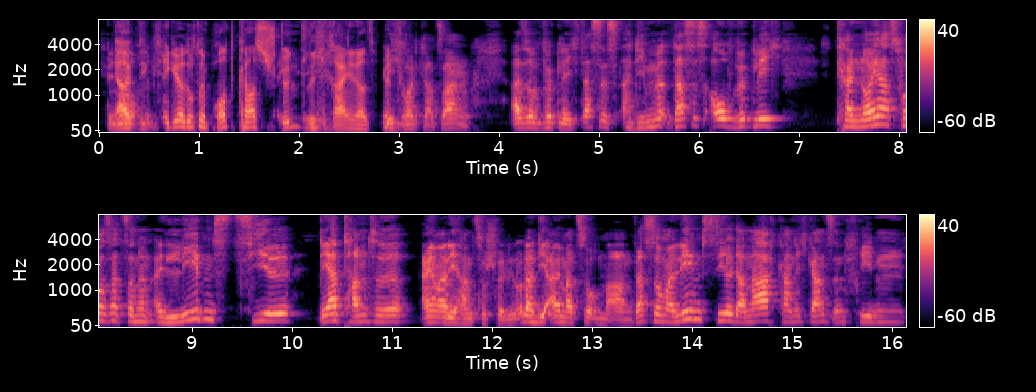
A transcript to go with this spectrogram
Ich bin ja, ja die kriege ja durch den Podcast stündlich rein. Also ich wollte gerade sagen. Also wirklich, das ist, ah, die, das ist auch wirklich kein Neujahrsvorsatz, sondern ein Lebensziel der Tante einmal die Hand zu schütteln oder die einmal zu umarmen. Das ist so mein Lebensziel. Danach kann ich ganz in Frieden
